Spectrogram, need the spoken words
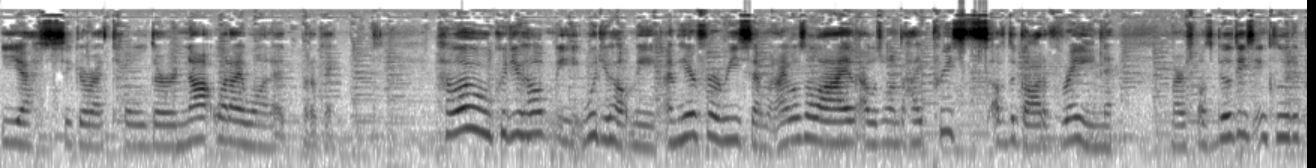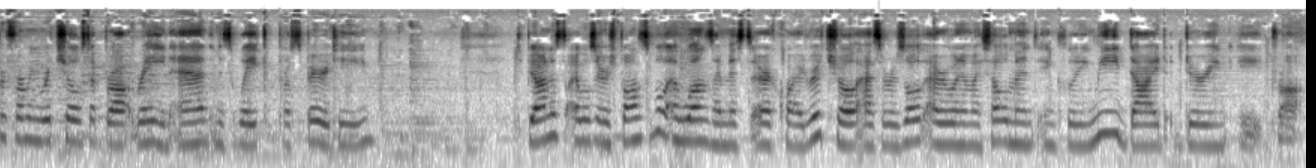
Yes, cigarette holder. Not what I wanted, but okay. Hello, could you help me? Would you help me? I'm here for a reason. When I was alive, I was one of the high priests of the god of rain. My responsibilities included performing rituals that brought rain and, in its wake, prosperity. Be honest, I was irresponsible, and once I missed a required ritual. As a result, everyone in my settlement, including me, died during a drought.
